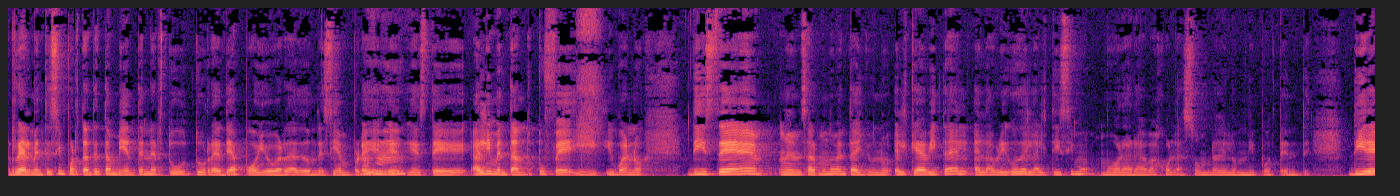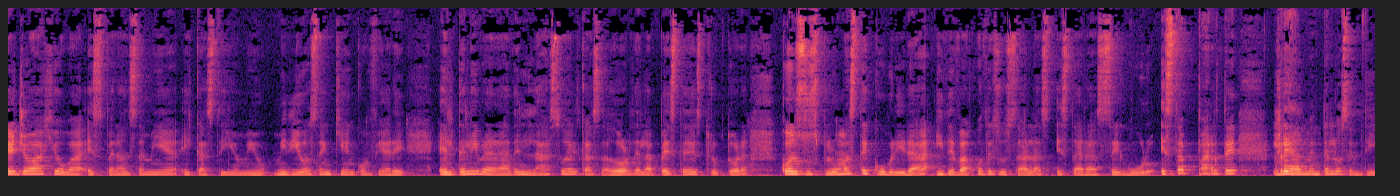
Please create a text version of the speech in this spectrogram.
realmente es importante también tener tu, tu red de apoyo, ¿verdad? De donde siempre eh, esté alimentando tu fe. Y, y, bueno, dice en Salmo 91, el que habita el, abrigo del Altísimo morará bajo la sombra del Omnipotente. Diré yo a Jehová, esperanza mía y castillo mío, mi Dios en quien confiaré. Él te librará del lazo del cazador, de la peste destructora, con sus plumas te cubrirá y debajo de sus alas estarás seguro. Esta parte realmente lo sentí.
